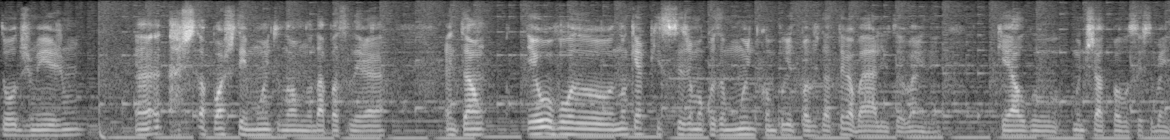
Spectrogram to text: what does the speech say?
Todos mesmo. Uh, aposto que tem muito nome, não dá para acelerar. Então, eu vou. Não quero que isso seja uma coisa muito comprida para vos dar trabalho também, né? Que é algo muito chato para vocês também.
